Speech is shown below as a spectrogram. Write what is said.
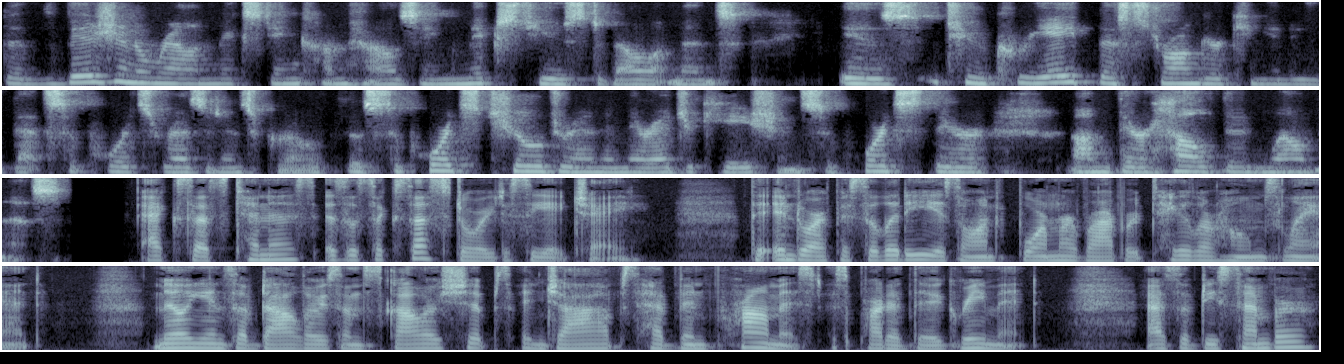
the vision around mixed income housing, mixed use developments, is to create this stronger community that supports residents' growth, that supports children and their education, supports their um, their health and wellness. XS Tennis is a success story to CHA. The indoor facility is on former Robert Taylor Homes land. Millions of dollars in scholarships and jobs have been promised as part of the agreement. As of December,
